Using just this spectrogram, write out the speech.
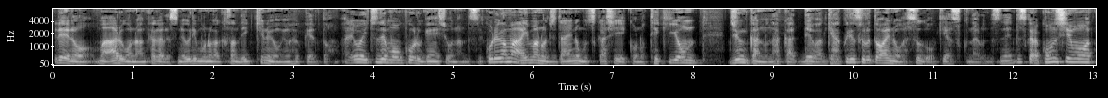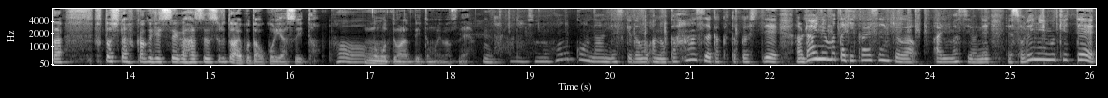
例の、まあ、アルゴなんかがですね、売り物がかさんで一気の400円と。あれはいつでも起こる現象なんです。これがまあ、今の時代の難しい、この適温循環の中では逆にするとああいうのがすぐ起きやすくなるんですね。ですから今週もまた、ふとした不確実性が発生するとああいうことは起こりやすいと。思ってもらっていいと思いますね。なるほど。その香港なんですけども、あの、過半数獲得して、あの来年また議会選挙がありますよね。で、それに向けて、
